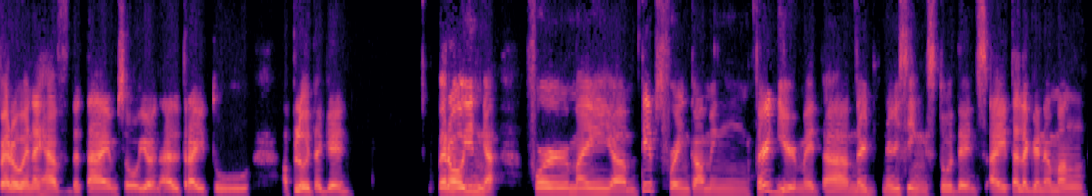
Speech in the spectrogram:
Pero when I have the time, so yun, I'll try to upload again. Pero yun nga, for my um, tips for incoming third year med, um, nursing students ay talaga namang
